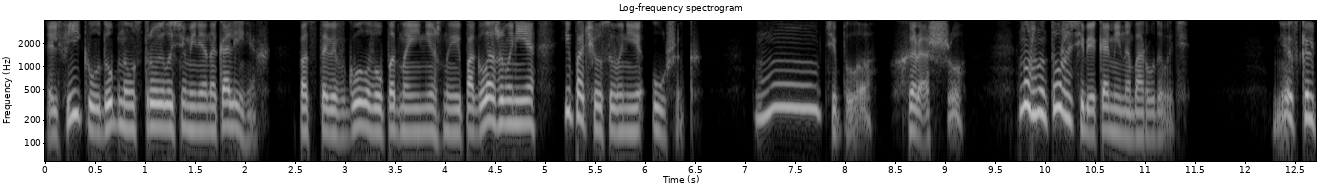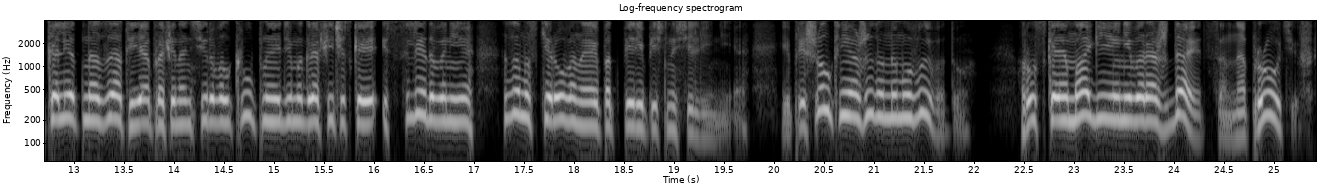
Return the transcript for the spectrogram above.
Эльфийка удобно устроилась у меня на коленях подставив голову под мои нежные поглаживания и почесывание ушек. Ммм, тепло, хорошо. Нужно тоже себе камин оборудовать. Несколько лет назад я профинансировал крупное демографическое исследование, замаскированное под перепись населения, и пришел к неожиданному выводу. Русская магия не вырождается, напротив,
